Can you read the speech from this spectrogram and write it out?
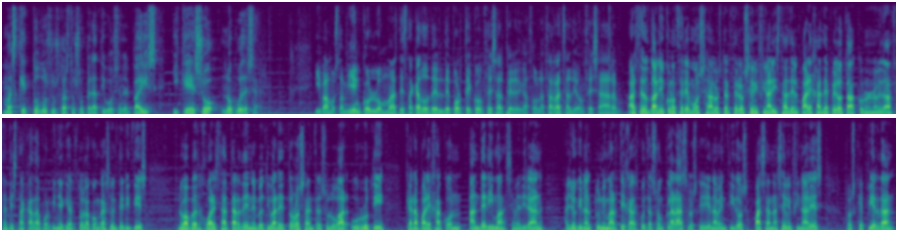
más que todos sus gastos operativos en el país y que eso no puede ser. Y vamos también con lo más destacado del deporte con César Pérez Gazola. Zarracha León, César. A este don Dani conoceremos a los terceros semifinalistas del Parejas de Pelota, con una novedad destacada porque Iñaki Artola con gastroenteritis no va a poder jugar esta tarde en el Beotíbar de Tolosa, entre su lugar Urruti, que hará pareja con Anderima. Se medirán a Joaquín Altuna y Martija. Las cuentas son claras, los que lleguen a 22 pasan a semifinales, los que pierdan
